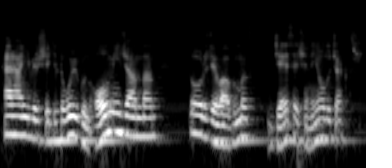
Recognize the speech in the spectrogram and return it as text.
herhangi bir şekilde uygun olmayacağından doğru cevabımız C seçeneği olacaktır.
